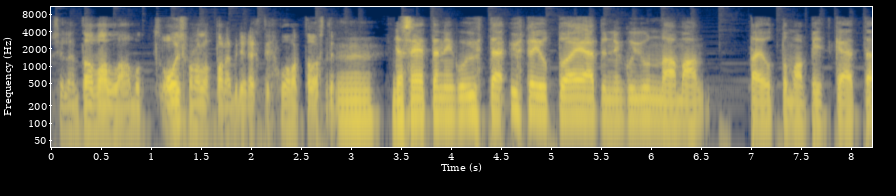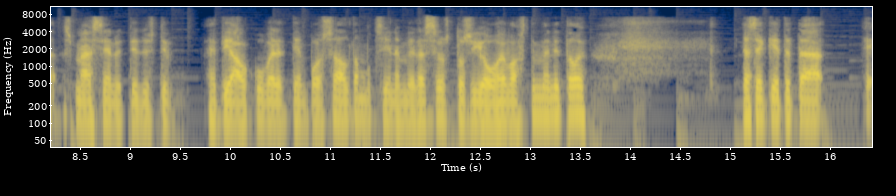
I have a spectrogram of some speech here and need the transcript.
silleen tavallaan, mutta olisi voinut olla parempi direkti huomattavasti. Mm. Ja se, että niinku yhtä, yhtä juttua ei jääty niinku junnaamaan tai juttumaan pitkään, että Smashia nyt tietysti heti alkuun vedettiin pois alta, mutta siinä mielessä jos tosi jouhevasti meni toi. Ja sekin, että tämä, e,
